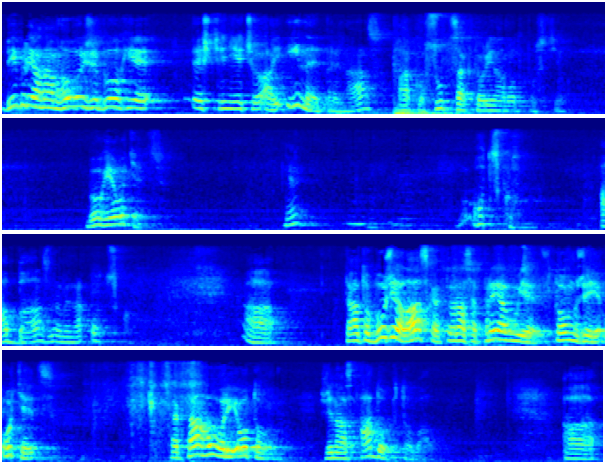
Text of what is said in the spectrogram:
Biblia nám hovorí, že Boh je ešte niečo aj iné pre nás, ako sudca, ktorý nám odpustil. Boh je otec. Nie? Ocko. Abba znamená ocko. A táto Božia láska, ktorá sa prejavuje v tom, že je otec, tak tá hovorí o tom, že nás adoptoval. A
